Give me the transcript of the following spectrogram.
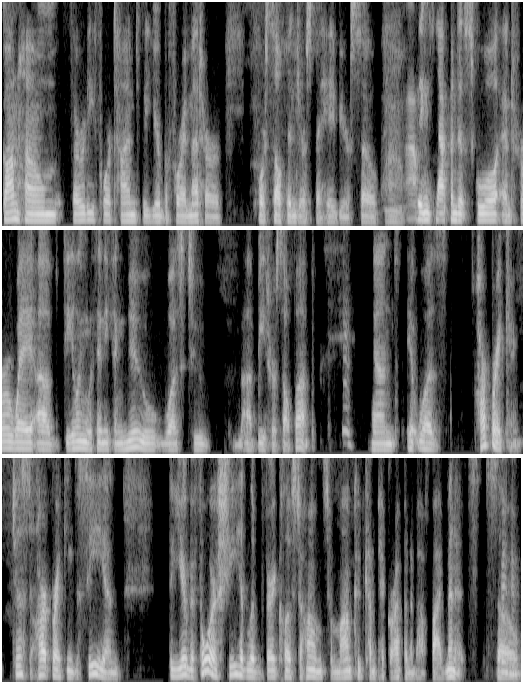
gone home 34 times the year before I met her for self-injurious behavior. So wow. things happened at school, and her way of dealing with anything new was to uh, beat herself up. Mm. And it was heartbreaking, just heartbreaking to see. And the year before, she had lived very close to home, so mom could come pick her up in about five minutes. So mm-hmm.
